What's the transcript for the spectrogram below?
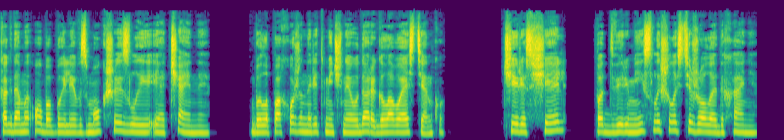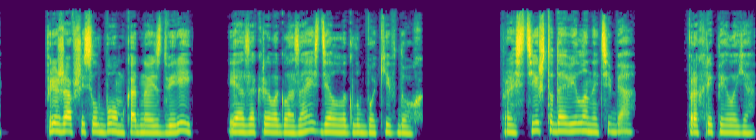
когда мы оба были взмокшие, злые и отчаянные. Было похоже на ритмичные удары головой о стенку. Через щель под дверьми слышалось тяжелое дыхание. Прижавшись лбом к одной из дверей, я закрыла глаза и сделала глубокий вдох. «Прости, что давила на тебя», — прохрипела я.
